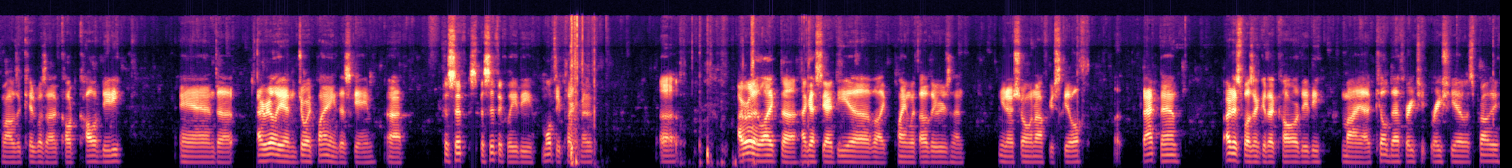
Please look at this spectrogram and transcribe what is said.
when I was a kid was uh, called Call of Duty, and uh, I really enjoyed playing this game. Uh, specific, specifically the multiplayer mode. Uh, I really liked, uh, I guess, the idea of like playing with others and you know showing off your skill. But back then, I just wasn't good at Call of Duty. My uh, kill death ratio is probably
